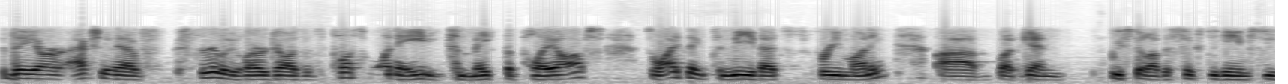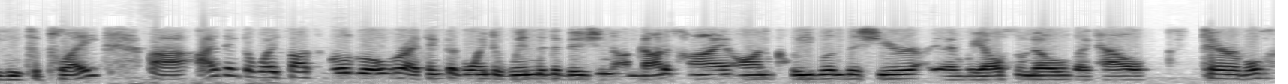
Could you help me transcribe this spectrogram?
they are actually they have fairly large odds. It's plus 180 to make the playoffs. So I think to me that's free money. Uh, but again, we still have a 60 game season to play. Uh, I think the White Sox will go over. I think they're going to win the division. I'm not as high on Cleveland this year, and we also know like how terrible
